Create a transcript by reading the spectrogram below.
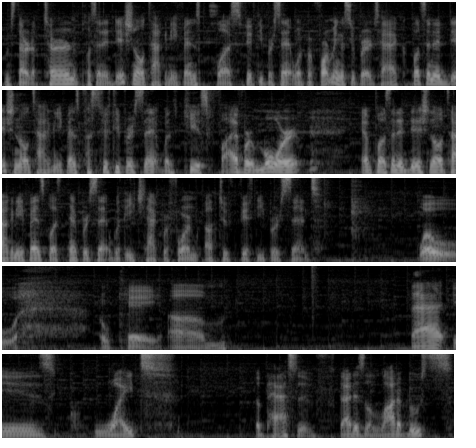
from start of turn, plus an additional attack and defense plus 50% when performing a super attack, plus an additional attack and defense plus 50% when Ki is 5 or more, and plus an additional attack and defense plus 10% with each attack performed up to 50%. Whoa. Okay, um... That is quite the passive. That is a lot of boosts.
